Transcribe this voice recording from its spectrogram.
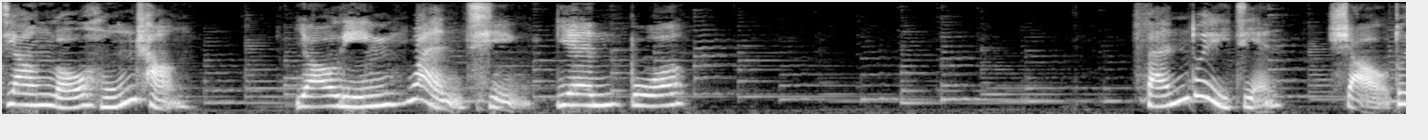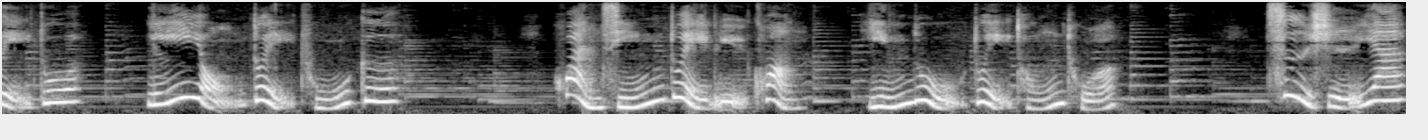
江楼红场，遥临万顷烟波。繁对简。少对多，李咏对屠歌，浣琴对吕旷，银鹿对铜驼。刺史鸦，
